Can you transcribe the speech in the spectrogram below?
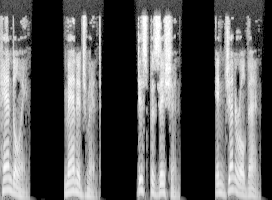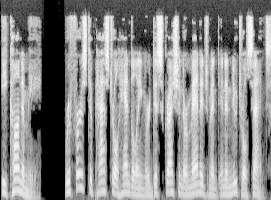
handling, management, disposition. In general then, economy refers to pastoral handling or discretion or management in a neutral sense.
